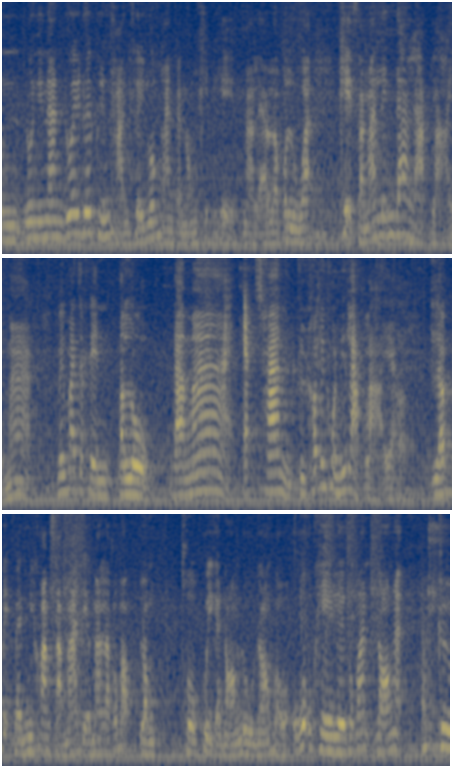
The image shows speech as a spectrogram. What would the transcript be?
นนู่นนี่นั่นด้วยด้วยพื้นฐานเคยร่วมงานกับน้องเขตมาแล้ว เราก็รู้ว่าเขตสามารถเล่นด้านหลากหลายมาก ไม่ว่าจะเป็นตลกดราม่าแอคชั่นคือเขาเป็นคนที่หลากหลายอะแล้วแบบมีความสามารถเยอะมากเราก็บอกลองโทรคุยกับน้องดูน้องบอกว่าโอ้โอเคเลยเพราะว่าน้องอะคือ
